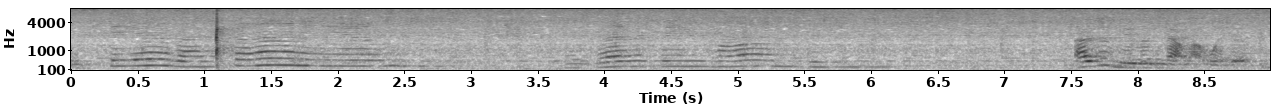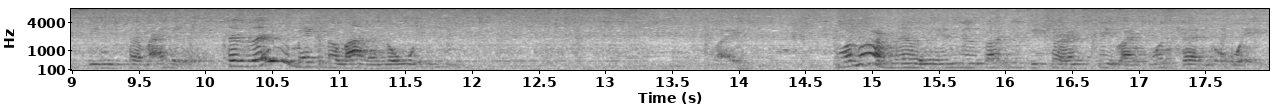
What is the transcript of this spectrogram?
It's here right in front of you. Everything you I just be looking out my window and seeing from my head. Because they're making a lot of noise. Like, well, not really. It's just I just be trying to see like what's that noise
